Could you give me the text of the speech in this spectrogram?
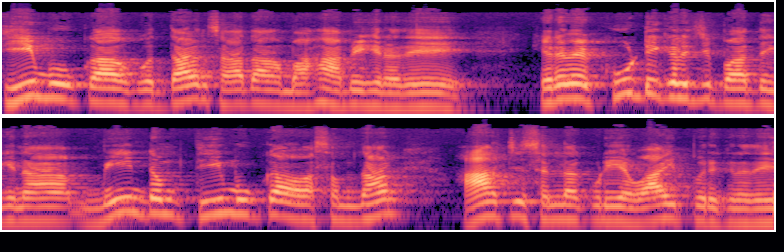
திமுகவுக்கு தான் சாதகமாக அமைகிறது. எனவே கூட்டி கழித்து பார்த்தீங்கன்னா மீண்டும் திமுக வசம்தான் ஆட்சி செல்லக்கூடிய வாய்ப்பு இருக்கிறது.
